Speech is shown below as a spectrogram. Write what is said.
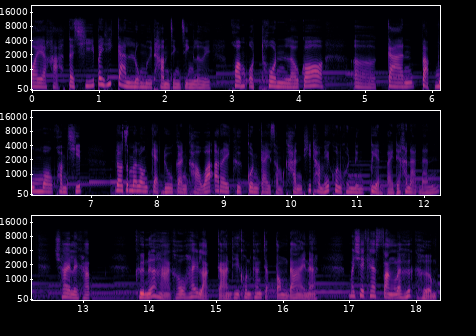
อยๆอะค่ะ แต่ชี้ไปที่การลงมือทำจริง ๆ เลย ความอดทนแล้วก็เอ่อการปรับมุมมองความคิด เราจะมาลองแกะดูกันค่ะว่าอะไรคือกลไกสำคัญที่ทำให้คนคนหนึงเปลี่ยนไปได้ขนาดนั้น ใช่เลยครับ คือเนื้อหาเขาให้หลักการที่ค่อนข้างจับต้องได้นะ ไม่ใช่แค่ฟังแล้วฮึกเหิมแ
